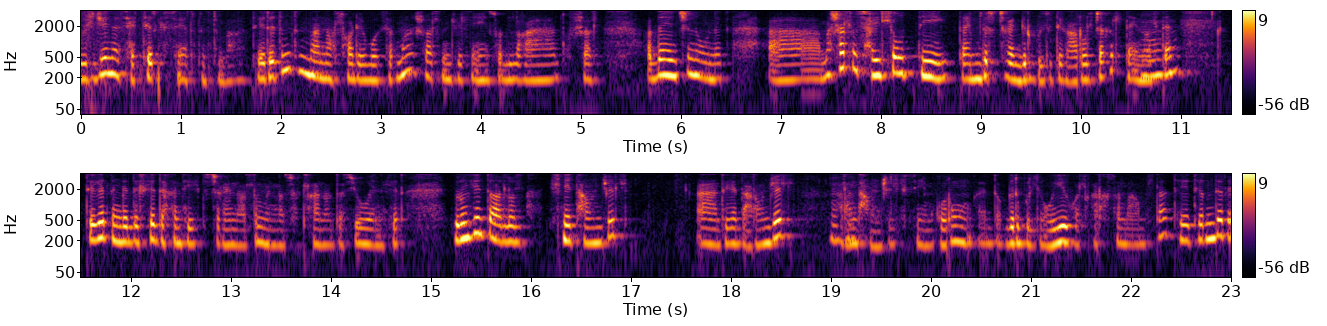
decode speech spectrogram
Виржиниа Сатир гэсэн эрдэмтэн байна. Тэр эрдэмтэн маань болохоор юу гэхээр маш олон жилийн судалгаа, туршил одоо эн чинь нэг маш олон соёлоодын амьдарч байгаа гэр бүлүүдийг харуулж байгаа л да энэ бол те. Тэгээд ингээд дэлхийд дахинд хийгдэж байгаа энэ олон мянган судалгаануудаас юу вэ гэхээр ерөнхийдөө бол эхний 5 жил аа тэгээд 10 жил 15 жил гэсэн юм гурван гэр бүлийн үеийг бол гаргасан байгаа юм л да. Тэгээд тэрэн дээр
